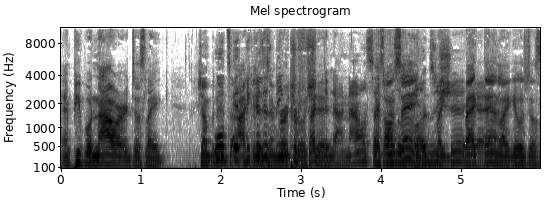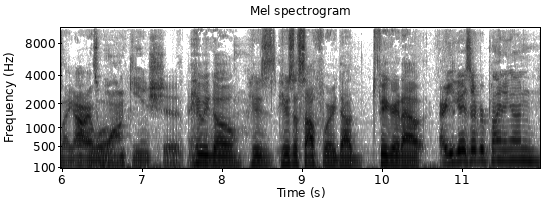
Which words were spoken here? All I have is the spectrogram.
and people now are just like jumping Well, into it- Oculus because it's and being virtual perfected shit. now. Now it's like That's all what I'm the saying. bugs and like shit. back yeah. then, like it was just like, all right, it's well, wonky and shit. here we go. Here's here's a software. I'll figure it out. Are you guys ever planning on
